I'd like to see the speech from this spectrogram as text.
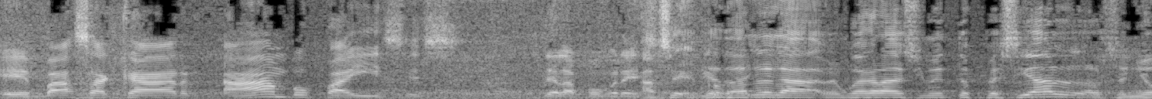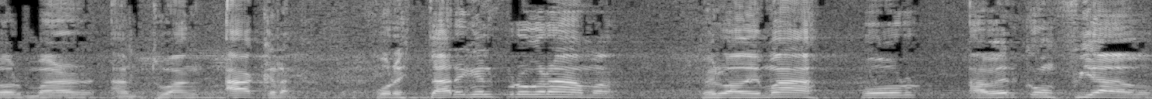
eh, va a sacar a ambos países de la pobreza. Así que darle la- un agradecimiento especial al señor Mar Antoine Acra por estar en el programa, pero además por haber confiado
